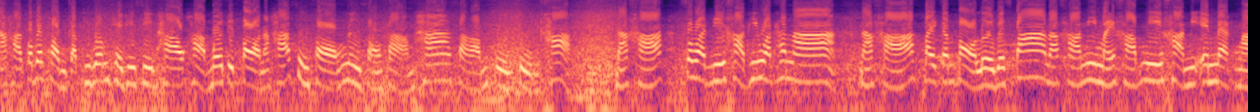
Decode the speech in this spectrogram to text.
นะคะ ก็ไปผ่อนกับพี่เบิ้ม KTC p r o u ค่ะ เบอร์ติดต่อนะคะ 02-123-5300 ค่ะนะคะ สวัสดีค่ะพี่วัฒนานะคะ ไปกันต่อเลยเวสป้านะคะ มีไหมครับ มีค่ะมี n m a x ไหม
